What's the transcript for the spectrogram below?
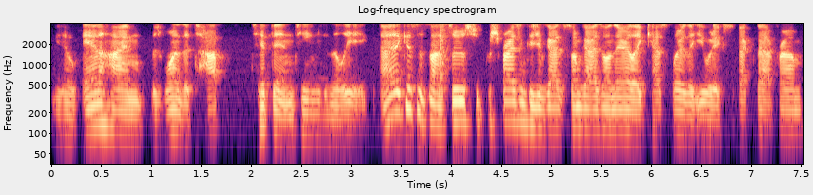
you know, Anaheim was one of the top tip-in teams in the league. And I guess it's not so super surprising because you've got some guys on there like Kesler that you would expect that from.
